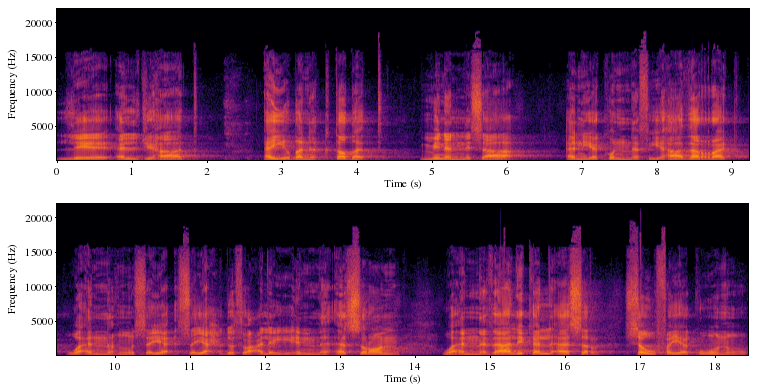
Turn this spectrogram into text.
للجهاد أيضا اقتضت من النساء أن يكن في هذا الركب وأنه سيحدث عليهن أسر وأن ذلك الأسر سوف يكون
